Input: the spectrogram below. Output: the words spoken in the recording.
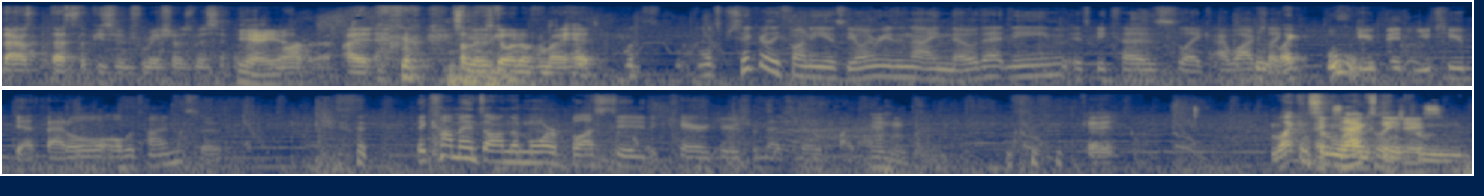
that, that's the piece of information I was missing. Yeah, yeah. Madara. I, something was going over my head. What's, what's particularly funny is the only reason I know that name is because like I watch like, like- stupid YouTube death battle all the time, so they comment on the more busted characters from that show. Quite often. Mhm. Okay. I'm liking some Exactly, of what I'm seeing Jason. from,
